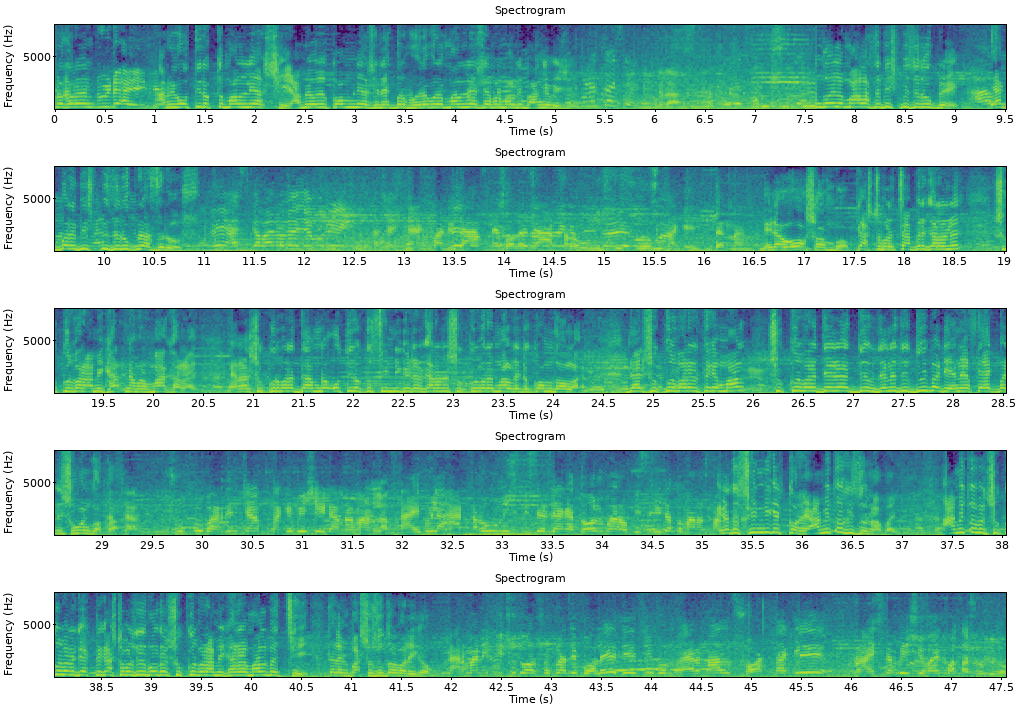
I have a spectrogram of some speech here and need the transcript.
করেন আমি অতিরিক্ত মাল নিয়ে আসছি আমি ওই কম নিয়ে আসি একবার ভরে ভরে মাল নিয়ে আসি আমার মালটি ভাঙে বেশি। হইল মাল আছে বিশ পিসের উপরে একবারে বিশ পিসের উপরে আছে রোজ আচ্ছা আপনি বলে যে আঠারো উনিশ পিস রোজ থাকে না? এটা অসম্ভব। কাস্টমারের চাপের কারণে শুক্রবার আমি খারাই না আমার মা খারায় এরা শুক্রবারের দামটা অতিরিক্ত সিন্ডিকেটের কারণে শুক্রবারের মালটা একটু কম দেওয়া লাগে। দেন শুক্রবারের থেকে মাল শুক্রবারের জেনে দুই বাটি এনে আজকে এক বাটি সমান কথা। আচ্ছা শুক্রবার দিন চাপ থাকে বেশি এটা আমরা মানলাম। তাই বলে আঠারো উনিশ পিসের জায়গায় দশ বারো পিস এটা তো মানুষ মানে এটা তো সিন্ডিকেট করে আমি তো কিছু না ভাই। আমি তো শুক্রবার একটা কাস্টমার যদি বলতো শুক্রবার আমি খারায় মাল বেচছি তাহলে আমি পাঁচশো জুতার বাড়ি খাব। তার মানে কিছু দর্শকরা যে বলে যে জীবন ভাইয়ের মাল শর্ট থাকলে প্রাইসটা বেশি হয় কথা সত্য।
